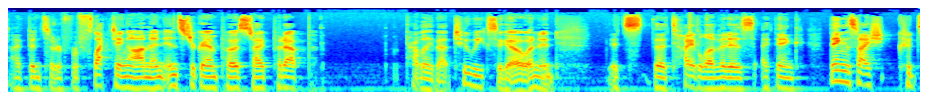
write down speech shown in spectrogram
I've been sort of reflecting on an Instagram post I put up probably about 2 weeks ago and it it's the title of it is I think things I sh- could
